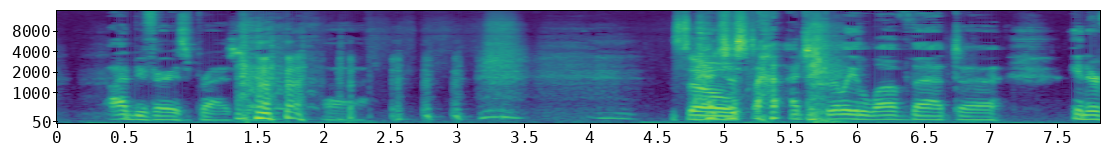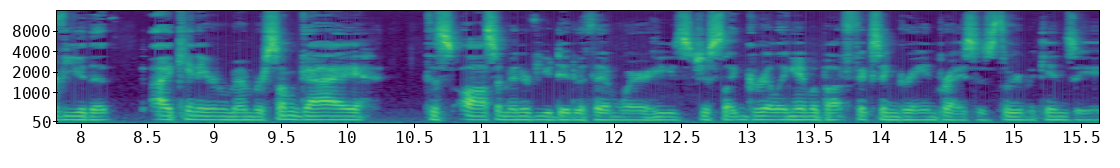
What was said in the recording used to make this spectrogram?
I'd be very surprised. yeah. so I just I just really love that uh, interview that I can't even remember. Some guy this awesome interview did with him where he's just like grilling him about fixing grain prices through McKinsey.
